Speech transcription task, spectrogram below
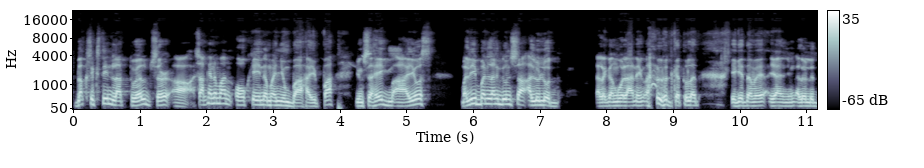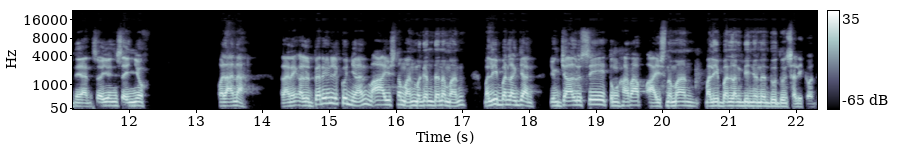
block 16 lot 12 sir, ah, sa akin naman okay naman yung bahay pa, yung sahig maayos. Maliban lang dun sa alulod. Talagang wala na yung alulod katulad. Kikita mo yan, yung alulod na yan. So yun sa inyo. Wala na. Wala na yung alulod. Pero yung likod niyan, maayos naman, maganda naman. Maliban lang dyan. Yung jealousy, itong harap, ayos naman. Maliban lang din yung nandun sa likod.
